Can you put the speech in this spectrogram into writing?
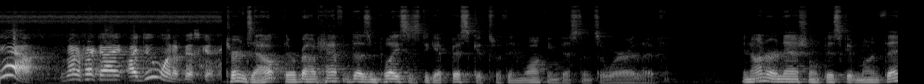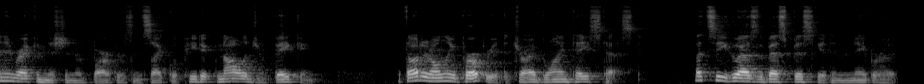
yeah. As a matter of fact, I, I do want a biscuit. Turns out there are about half a dozen places to get biscuits within walking distance of where I live. In honor of National Biscuit Month and in recognition of Barbara's encyclopedic knowledge of baking, I thought it only appropriate to try a blind taste test. Let's see who has the best biscuit in the neighborhood.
